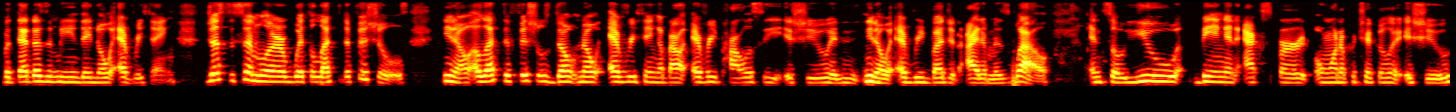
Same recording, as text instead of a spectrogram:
but that doesn't mean they know everything. Just as similar with elected officials. You know elected officials don't know everything about every policy issue and you know every budget item as well and so you being an expert on a particular issue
